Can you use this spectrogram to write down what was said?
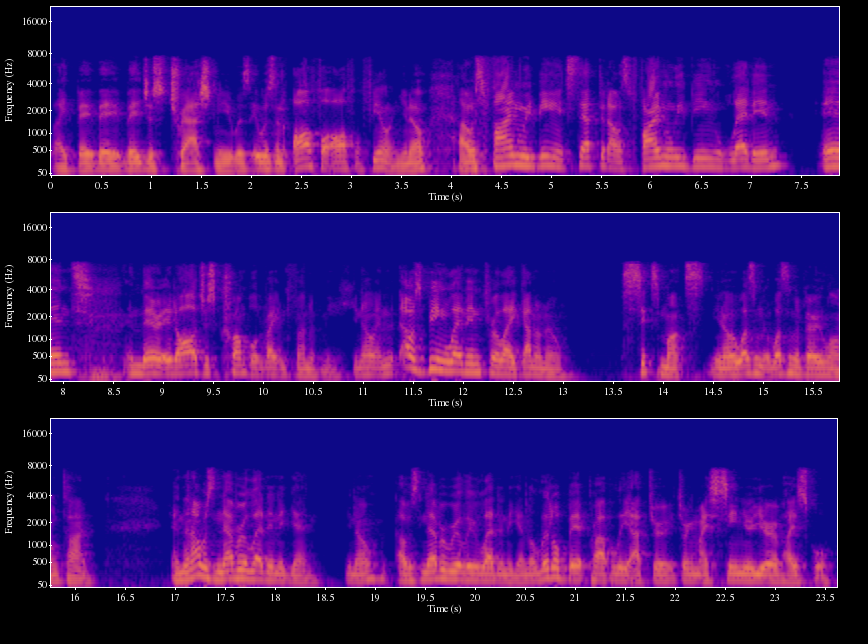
Like they they they just trashed me. It was it was an awful awful feeling you know? I was finally being accepted. I was finally being let in. And and there it all just crumbled right in front of me you know? And i was being let in for like i don't know 6 months you know? It wasn't it wasn't a very long time. And then i was never let in again you know? I was never really let in again. A little bit probably after during my senior year of high school.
